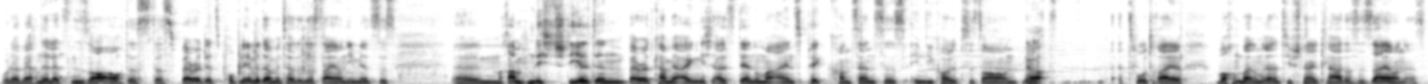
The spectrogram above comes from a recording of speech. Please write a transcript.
oder während der letzten Saison auch, dass, dass Barrett jetzt Probleme damit hatte, dass Zion ihm jetzt das ähm, Rampenlicht stiehlt, denn Barrett kam ja eigentlich als der Nummer 1 Pick Consensus in die College-Saison und nach ja. zwei, drei Wochen war dann relativ schnell klar, dass es Zion ist.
